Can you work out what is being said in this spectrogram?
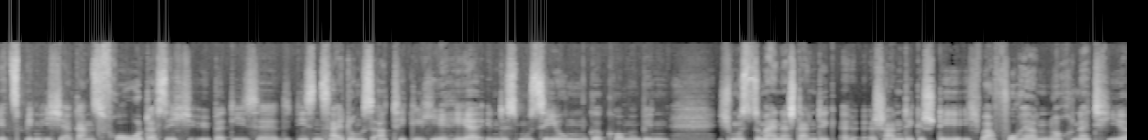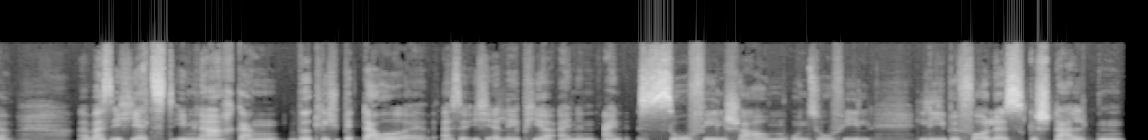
Jetzt bin ich ja ganz froh, dass ich über diese, diesen Zeitungsartikel hierher in das Museum gekommen bin. Ich muss zu meiner Stande, äh, Schande gestehen, ich war vorher noch nicht hier was ich jetzt im Nachgang wirklich bedauere. Also ich erlebe hier einen, ein, so viel Charme und so viel liebevolles Gestalten.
